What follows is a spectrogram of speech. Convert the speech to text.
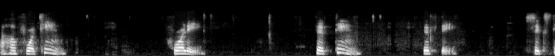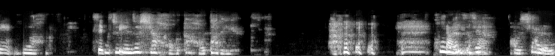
然后 fourteen forty fifteen fifty sixteen 哇，Sixteen 下好大好大的雨下雨好吓人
